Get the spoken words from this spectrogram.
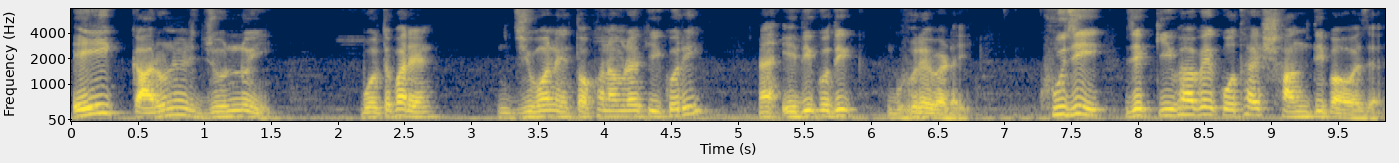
এই কারণের জন্যই বলতে পারেন জীবনে তখন আমরা কি করি না এদিক ওদিক ঘুরে বেড়াই। খুঁজি যে কীভাবে কোথায় শান্তি পাওয়া যায়।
